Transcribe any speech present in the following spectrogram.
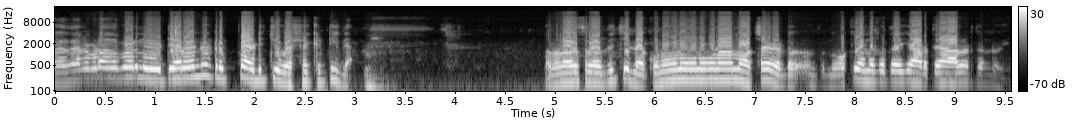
ഏതായാലും ട്രിപ്പ് അടിച്ചു പക്ഷെ കിട്ടിയില്ല. നമ്മളത് ശ്രദ്ധിച്ചില്ല. കുണു കുണു ഒച്ച കേട്ടു. നോക്കി വന്നപ്പോഴത്തേക്ക് അടുത്ത ആളെടുത്തോണ്ട് പോയി.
